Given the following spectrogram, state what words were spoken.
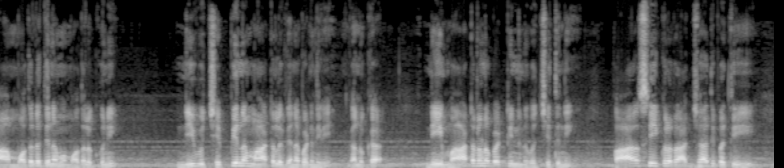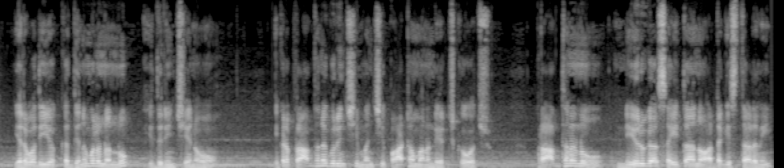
ఆ మొదటి దినము మొదలుకుని నీవు చెప్పిన మాటలు వినబడినవి. గనుక నీ మాటలను బట్టి నేను వచ్చి తిని. పారసీకుల రాజ్యాధిపతి ఇరవది యొక్క దినములు నన్ను ఎదిరించాను. ఇక్కడ ప్రార్థన గురించి మంచి పాఠం మనం నేర్చుకోవచ్చు. ప్రార్థనను నేరుగా సైతాను అడ్డగిస్తాడని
